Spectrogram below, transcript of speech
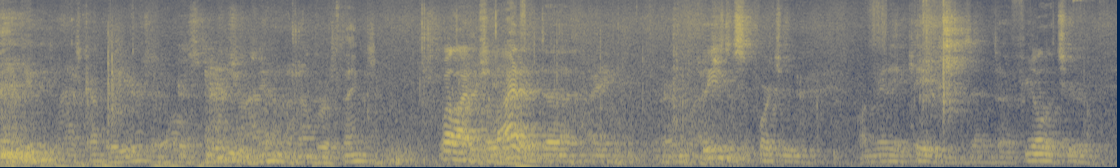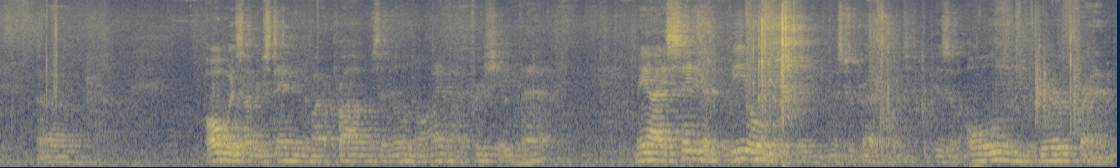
thank you the last couple of years, for all the support you've been on a number of things. Well, I'm delighted, uh, I'm pleased to support you on many occasions and uh, feel that you're uh, always understanding of our problems in Illinois, and I appreciate that. May I say that Lee Ogilvy, Mr. President, is an old and dear friend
